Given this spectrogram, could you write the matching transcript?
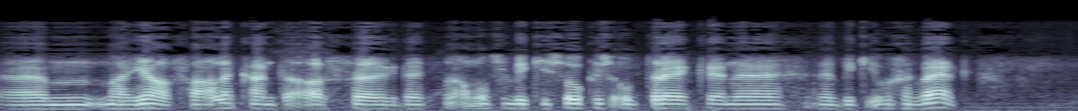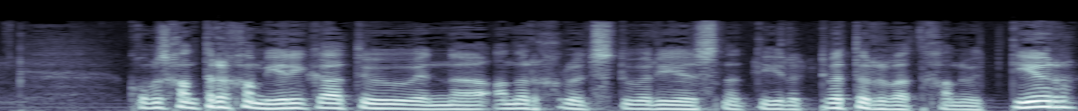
Ehm um, maar ja, van alle kante af eh, ek dink almal so 'n bietjie sokkies optrek en 'n uh, eh, 'n bietjie begin werk. Kom ons gaan terug Amerika toe en 'n uh, ander groot storie is natuurlik Twitter wat gaan noteer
